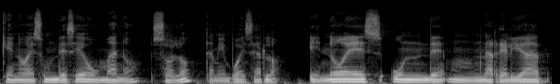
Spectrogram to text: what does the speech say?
que no es un deseo humano solo, también puede serlo. Y no es una realidad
